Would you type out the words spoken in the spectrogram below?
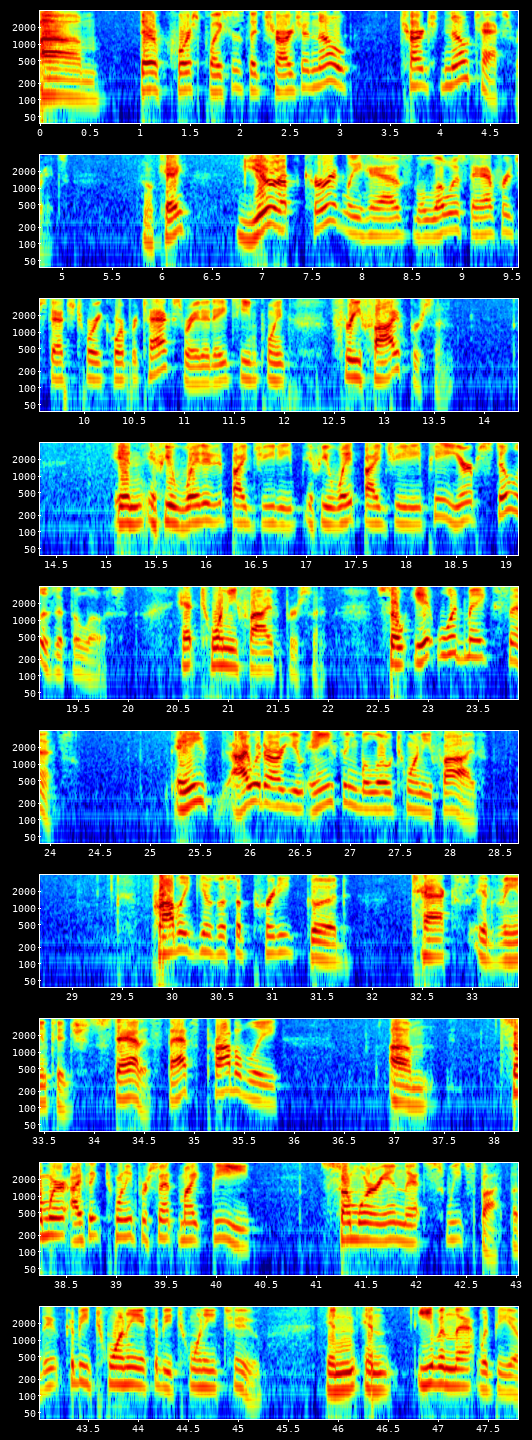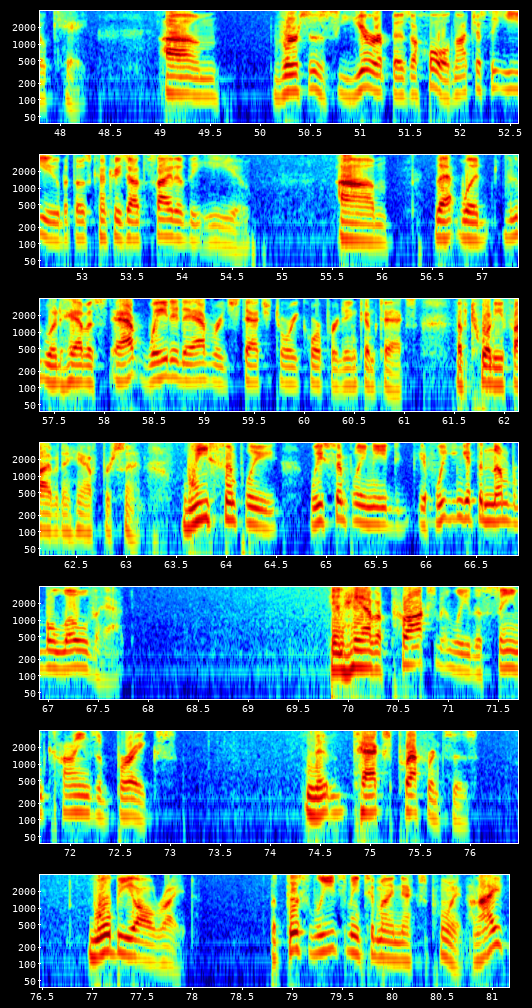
Um, there are of course places that charge a no charge no tax rates. Okay? Europe currently has the lowest average statutory corporate tax rate at 18.35%. In if you weighted it by GDP, if you weight by GDP, Europe still is at the lowest at 25%. So it would make sense. Any I would argue anything below 25 probably gives us a pretty good tax advantage status. That's probably um, somewhere, I think 20% might be somewhere in that sweet spot, but it could be 20, it could be 22. And, and even that would be okay. Um, versus Europe as a whole, not just the EU, but those countries outside of the EU, um, that would would have a weighted average statutory corporate income tax of twenty five and a half percent. We simply we simply need if we can get the number below that and have approximately the same kinds of breaks, tax preferences, we'll be all right. But this leads me to my next point, and I,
